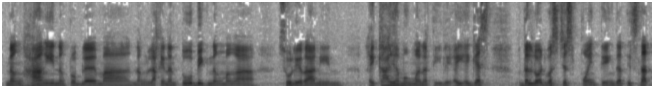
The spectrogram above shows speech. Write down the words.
ng hangin ng problema, ng laki ng tubig ng mga suliranin, ay kaya mong manatili. I, I guess the Lord was just pointing that it's not,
